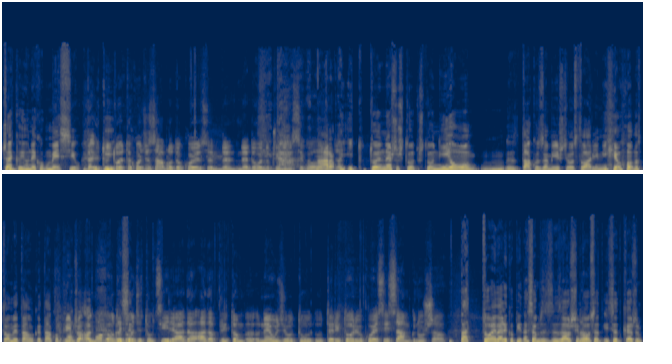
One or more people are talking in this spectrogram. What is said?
čekaju nekog mesiju. Da, i to, I, to je takođe zabluda o kojoj se ne, nedovoljno čini mi se govori. Naravno, da. i to je nešto što, što nije on tako zamišljao stvari, nije on o tome tamo kad tako pričao. A da li mogao da dođe se... tog cilja, a da, a da pritom ne uđe u tu u teritoriju koje se i sam gnušao? Pa to je veliko pitanje. Samo da završim da. ovo sad i sad kažem,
